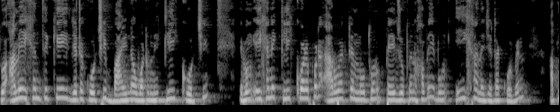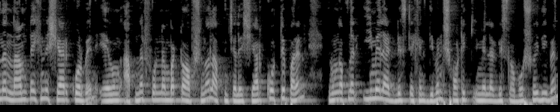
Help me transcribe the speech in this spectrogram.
তো আমি এখান থেকে যেটা করছি বাই নাও বাটনে ক্লিক করছি। এবং এইখানে ক্লিক করার পর আরও একটা নতুন পেজ ওপেন হবে এবং এইখানে যেটা করবেন, আপনার নামটা এখানে শেয়ার করবেন এবং আপনার ফোন নাম্বারটা অপশনাল আপনি চাইলে শেয়ার করতে পারেন এবং আপনার ইমেল অ্যাড্রেসটা এখানে দিবেন, সঠিক ইমেল অ্যাড্রেস অবশ্যই দিবেন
